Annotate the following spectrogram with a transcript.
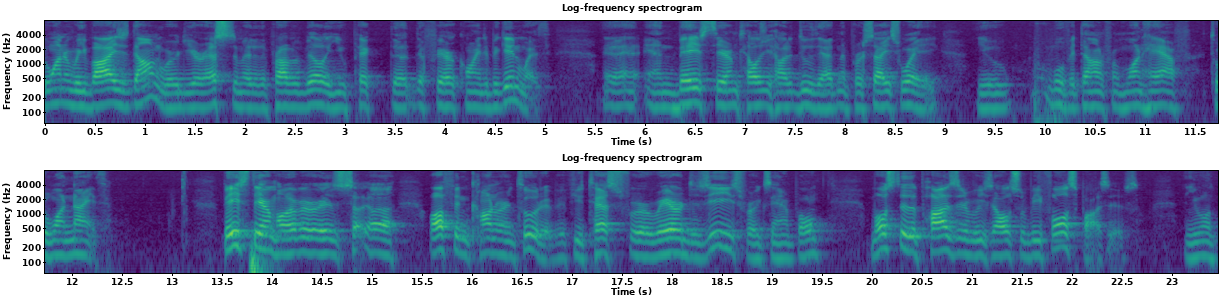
You want to revise downward your estimate of the probability you picked the, the fair coin to begin with. And Bayes' theorem tells you how to do that in a precise way. You move it down from one half to one ninth. Bayes' theorem, however, is uh, often counterintuitive. If you test for a rare disease, for example, most of the positive results will be false positives. You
